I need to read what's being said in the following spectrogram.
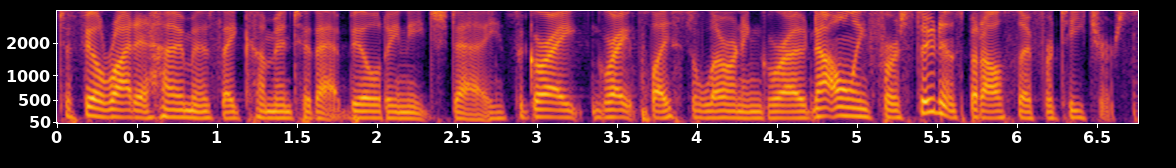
to feel right at home as they come into that building each day. It's a great, great place to learn and grow, not only for students, but also for teachers.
